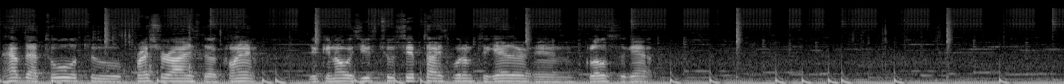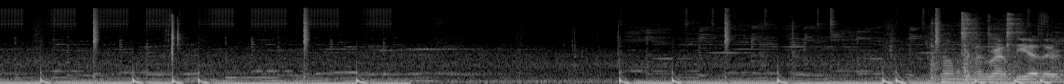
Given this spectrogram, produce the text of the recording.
have that tool to pressurize the clamp, you can always use two zip ties, put them together and close the gap. Now I'm gonna grab the other,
